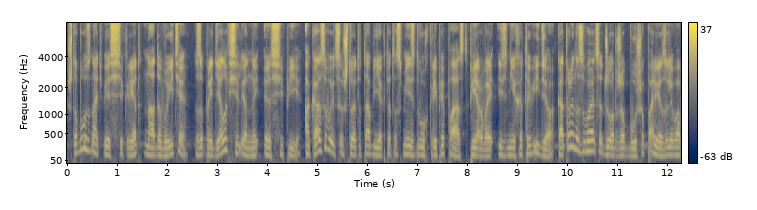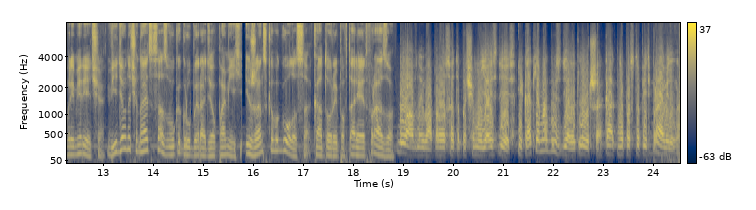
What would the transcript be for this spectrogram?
чтобы узнать весь секрет, надо выйти за пределы вселенной SCP. Оказывается, что этот объект это смесь двух крипипаст. Первое из них это видео, которое называется Джорджа Буша порезали во время речи. Видео начинается со звука грубой радиопомехи и женского голоса, который повторяет фразу Главный вопрос это почему я здесь и как я могу сделать лучше, как мне поступить правильно.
